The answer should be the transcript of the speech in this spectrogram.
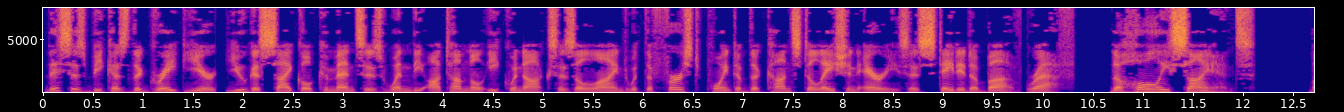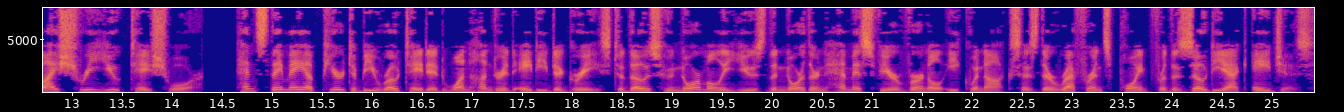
This is because the Great Year, Yuga cycle commences when the autumnal equinox is aligned with the first point of the constellation Aries as stated above ref. The Holy Science by Sri Yukteswar. Hence they may appear to be rotated 180 degrees to those who normally use the Northern Hemisphere vernal equinox as their reference point for the zodiac ages.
